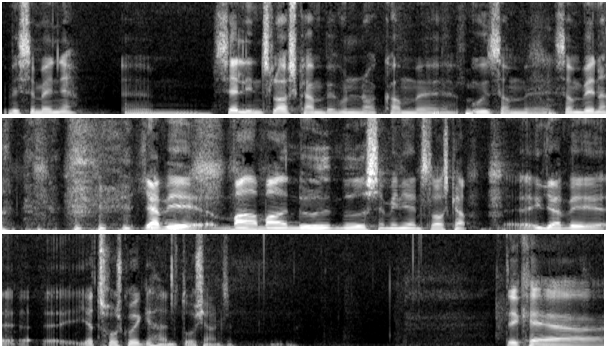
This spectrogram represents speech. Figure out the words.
ved Semenya. Øhm, selv i en slåskamp vil hun nok komme øh, ud som, øh, som vinder. jeg vil meget, meget nøde møde Semenya i en slåskamp. Jeg, vil, jeg tror sgu ikke, jeg havde en stor chance. Det kan jeg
